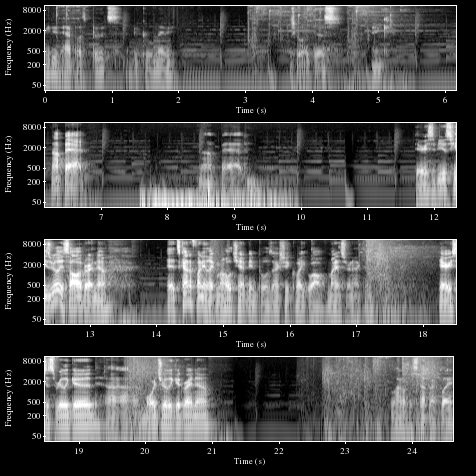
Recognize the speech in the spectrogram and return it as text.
we do that plus boots. That'd be cool, maybe. Let's go like this. I think. Not bad. Not bad. Darius abuse. He's really solid right now. It's kind of funny. Like my whole champion pool is actually quite well, minus Renekton. Darius is really good. Uh, Mord's really good right now. A lot of the stuff I play,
